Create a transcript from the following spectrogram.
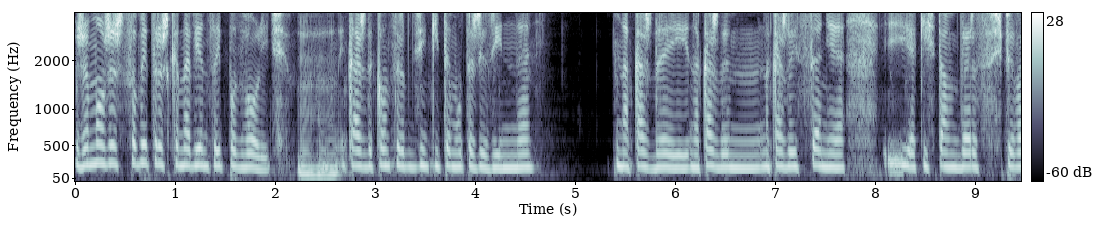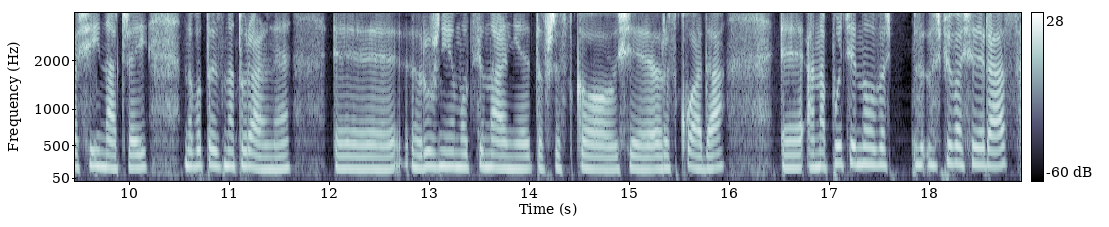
że możesz sobie troszkę na więcej pozwolić. Mhm. Każdy koncert dzięki temu też jest inny na każdej, na, każdym, na każdej scenie jakiś tam wers śpiewa się inaczej, no bo to jest naturalne. E, różnie emocjonalnie to wszystko się rozkłada, e, a na płycie no, zaśpiewa się raz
